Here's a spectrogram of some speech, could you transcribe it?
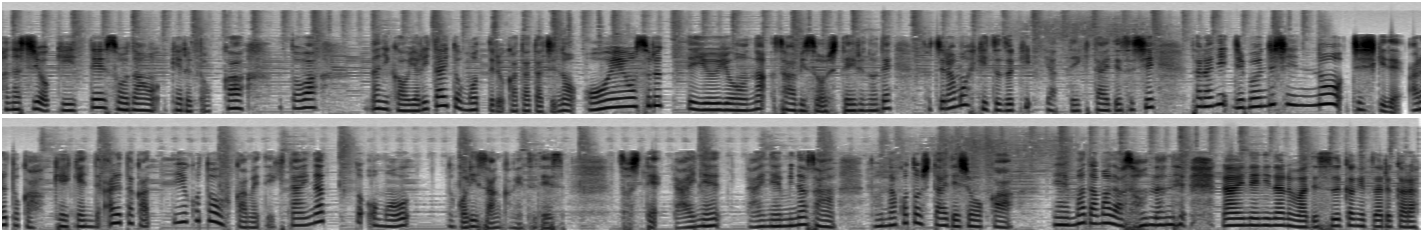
話を聞いて相談を受けるとかあとは何かをやりたいと思っている方たちの応援をするっていうようなサービスをしているのでそちらも引き続きやっていきたいですしさらに自分自身の知識であるとか経験であるとかっていうことを深めていきたいなと思う残り3ヶ月です。そして来年、来年皆さんどんなことしたいでしょうか？ね、まだまだそんなね、来年になるまで数ヶ月あるから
